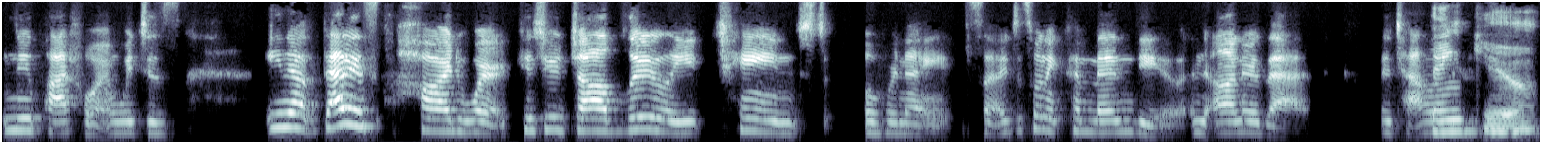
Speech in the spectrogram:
new platform which is you know that is hard work because your job literally changed overnight. So i just want to commend you and honor that the challenge. Thank you.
